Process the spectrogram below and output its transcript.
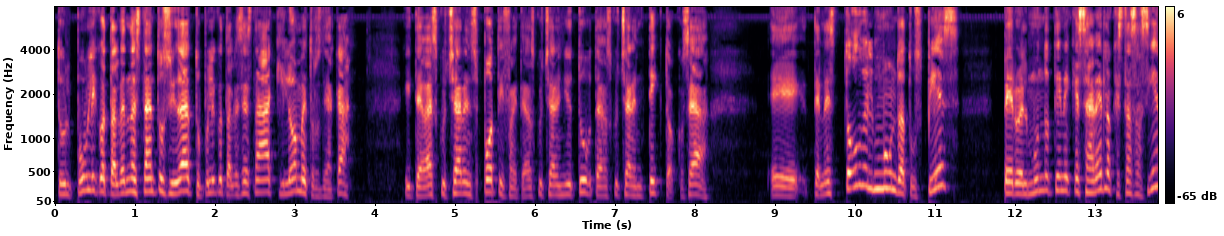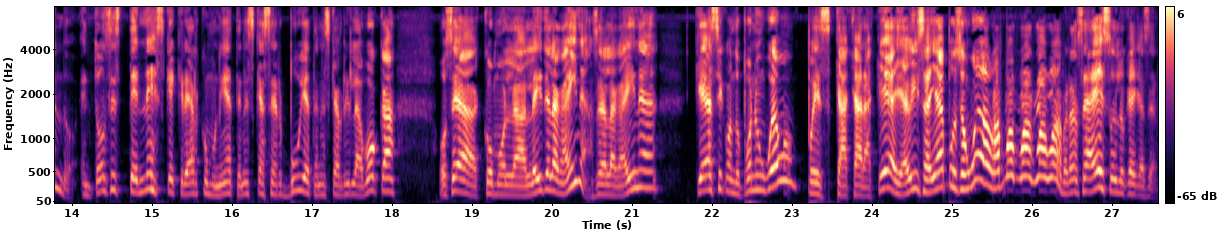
Tu público tal vez no está en tu ciudad, tu público tal vez está a kilómetros de acá. Y te va a escuchar en Spotify, te va a escuchar en YouTube, te va a escuchar en TikTok. O sea, eh, tenés todo el mundo a tus pies, pero el mundo tiene que saber lo que estás haciendo. Entonces tenés que crear comunidad, tenés que hacer bulla, tenés que abrir la boca. O sea, como la ley de la gallina. O sea, la gallina ¿Qué hace cuando pone un huevo? Pues cacaraquea y avisa, ya puse un huevo, ¿verdad? O sea, eso es lo que hay que hacer.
